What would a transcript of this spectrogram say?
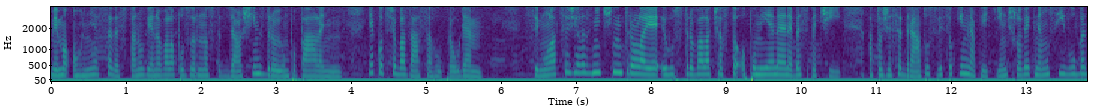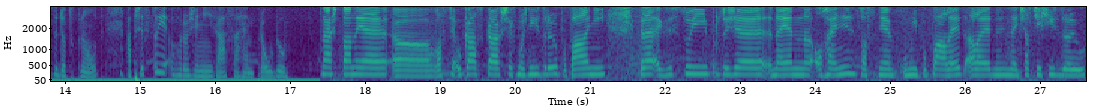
Mimo ohně se ve stanu věnovala pozornost dalším zdrojům popálení, jako třeba zásahu proudem. Simulace železniční troleje ilustrovala často opomíjené nebezpečí a to, že se drátu s vysokým napětím člověk nemusí vůbec dotknout a přesto je ohrožený zásahem proudu. Náš stan je uh, vlastně ukázka všech možných zdrojů popálení, které existují, protože nejen oheň vlastně umí popálit, ale jeden z nejčastějších zdrojů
